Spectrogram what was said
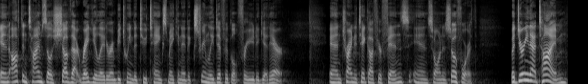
And oftentimes they'll shove that regulator in between the two tanks, making it extremely difficult for you to get air. and trying to take off your fins and so on and so forth. But during that time,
